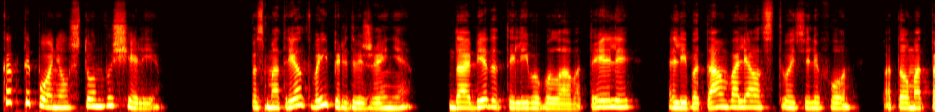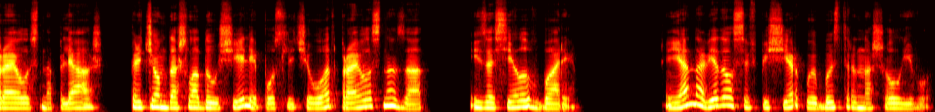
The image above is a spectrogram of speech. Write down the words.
Как ты понял, что он в ущелье? Посмотрел твои передвижения. До обеда ты либо была в отеле, либо там валялся твой телефон, потом отправилась на пляж, причем дошла до ущелья, после чего отправилась назад и засела в баре. Я наведался в пещерку и быстро нашел его.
